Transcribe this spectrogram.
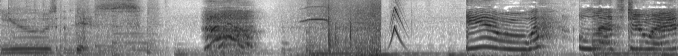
Use this. Let's do it!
